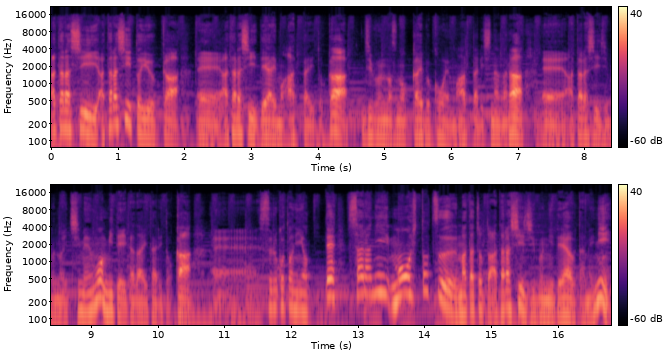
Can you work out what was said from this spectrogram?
新しい新しいというか、えー、新しい出会いもあったりとか自分のその外部公演もあったりしながら、えー、新しい自分の一面を見ていただいたりとか、えー、することによってさらにもう一つまたちょっと新しい自分に出会うために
